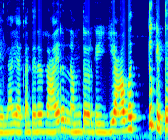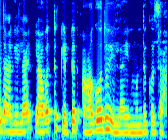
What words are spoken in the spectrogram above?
ಇಲ್ಲ. ಯಾಕಂತಂದರೆ ರಾಯರು ನಂಬಿದವ್ರಿಗೆ ಯಾವತ್ತೂ ಕೆಟ್ಟದ್ದಾಗಿಲ್ಲ, ಯಾವತ್ತೂ ಕೆಟ್ಟದ್ದು ಆಗೋದೂ ಇಲ್ಲ ಇನ್ನು ಮುಂದಕ್ಕೂ ಸಹ.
